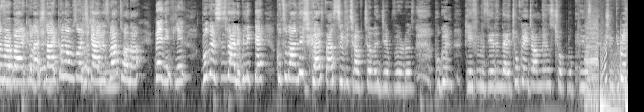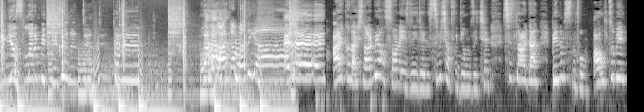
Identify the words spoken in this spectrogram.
Herkese merhaba arkadaşlar. Kanalımıza hoş, Hoş geldiniz. Ben Tuana. Ben Eflin. Bugün sizlerle birlikte kutudan ne çıkarsa sürpriz çap challenge yapıyoruz. Bugün keyfimiz yerinde. Çok heyecanlıyız, çok mutluyuz. Çünkü benim yazılarım bitti. Dırın. Okullar kapanıyor. Arkadaşlar biraz sonra izleyeceğiniz Switch Up videomuz için sizlerden benim sınıfım 6000,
